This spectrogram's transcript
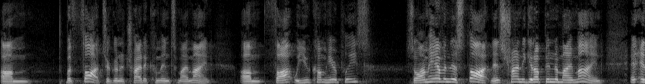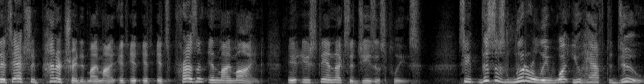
Um, but thoughts are going to try to come into my mind. Um, thought, will you come here, please? So I'm having this thought, and it's trying to get up into my mind, and, and it's actually penetrated my mind. It, it, it's present in my mind. You stand next to Jesus, please. See, this is literally what you have to do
